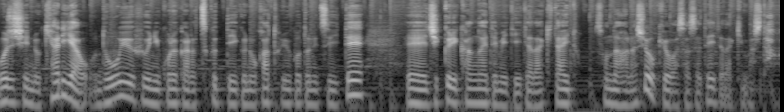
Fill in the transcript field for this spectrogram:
ご自身のキャリアをどういうふうにこれから作っていくのかということについて、えー、じっくり考えてみていただきたいとそんな話を今日はさせていただきました。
